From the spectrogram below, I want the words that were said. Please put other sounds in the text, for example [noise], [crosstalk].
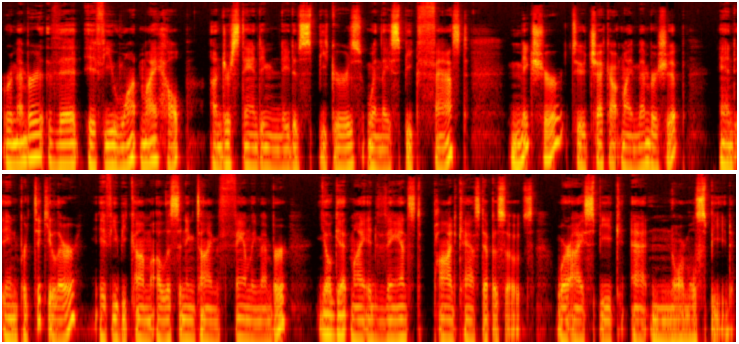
Remember that if you want my help understanding native speakers when they speak fast, make sure to check out my membership. And in particular, if you become a listening time family member, you'll get my advanced podcast episodes where I speak at normal speed.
